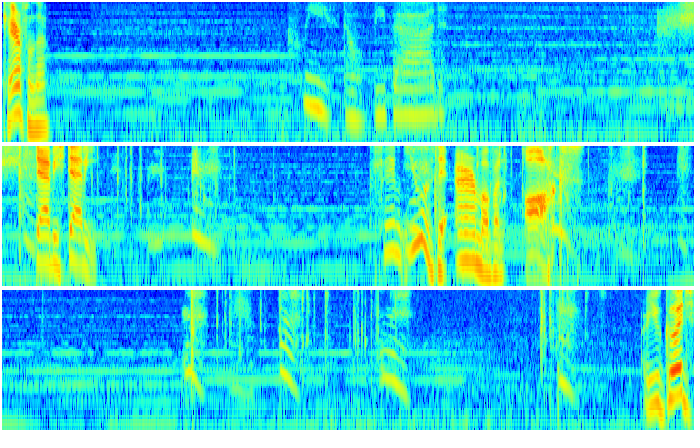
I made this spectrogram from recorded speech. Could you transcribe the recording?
Careful now. Please don't be bad. Stabby, stabby. Clem, you have the arm of an ox. Are you good?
